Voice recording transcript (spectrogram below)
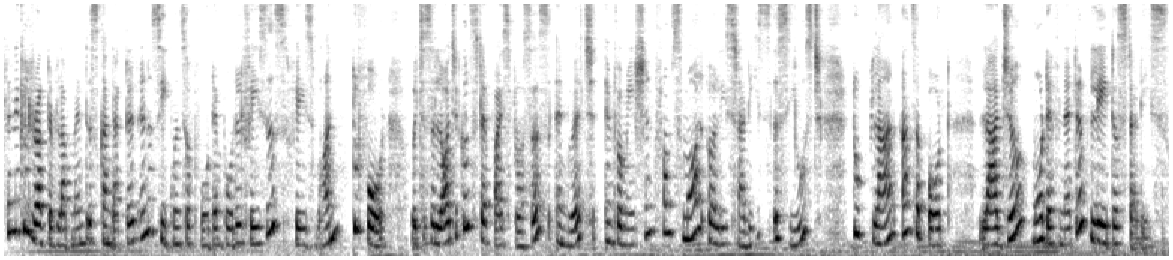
clinical drug development is conducted in a sequence of four temporal phases, phase 1 to 4, which is a logical stepwise process in which information from small early studies is used to plan and support larger, more definitive later studies.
